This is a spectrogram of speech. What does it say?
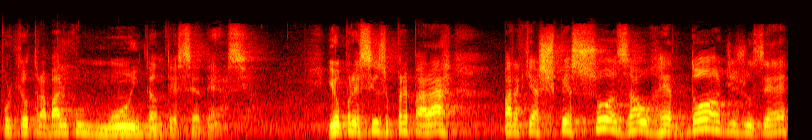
porque eu trabalho com muita antecedência. E eu preciso preparar para que as pessoas ao redor de José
